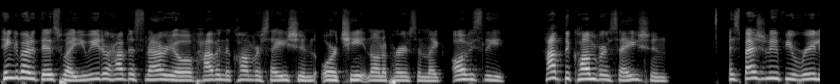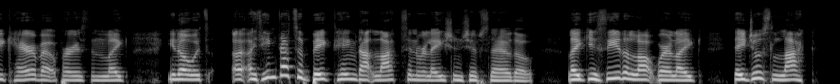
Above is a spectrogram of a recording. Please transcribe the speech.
think about it this way you either have the scenario of having the conversation or cheating on a person like obviously have the conversation especially if you really care about a person. Like, you know, it's, I think that's a big thing that lacks in relationships now, though. Like, you see it a lot where, like, they just lack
